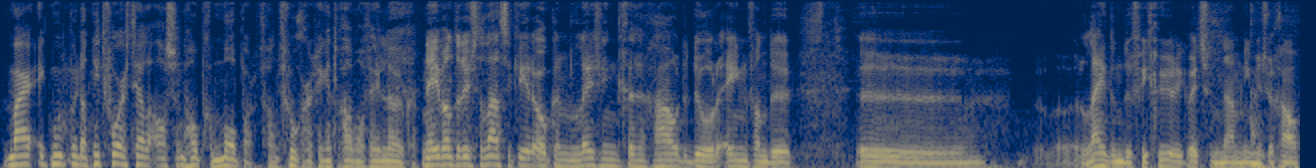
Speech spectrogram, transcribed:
Maar ik moet me dat niet voorstellen als een hoop gemopper. Van vroeger ging het toch allemaal veel leuker? Nee, want er is de laatste keer ook een lezing gehouden... door een van de... Uh, leidende figuur, ik weet zijn naam niet meer zo gauw...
